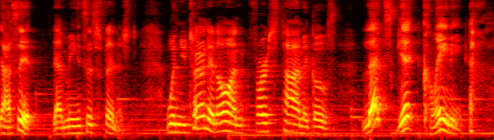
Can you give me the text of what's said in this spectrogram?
that's it. That means it's finished. When you turn it on first time, it goes, let's get cleaning.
